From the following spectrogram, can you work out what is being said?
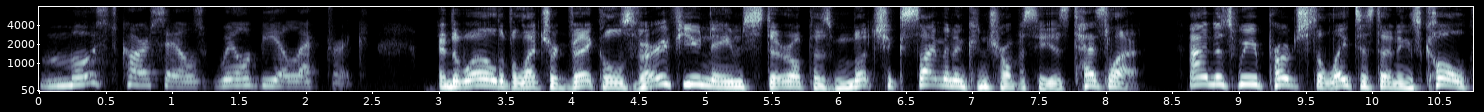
most car sales will be electric. In the world of electric vehicles, very few names stir up as much excitement and controversy as Tesla. And as we approach the latest earnings call,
